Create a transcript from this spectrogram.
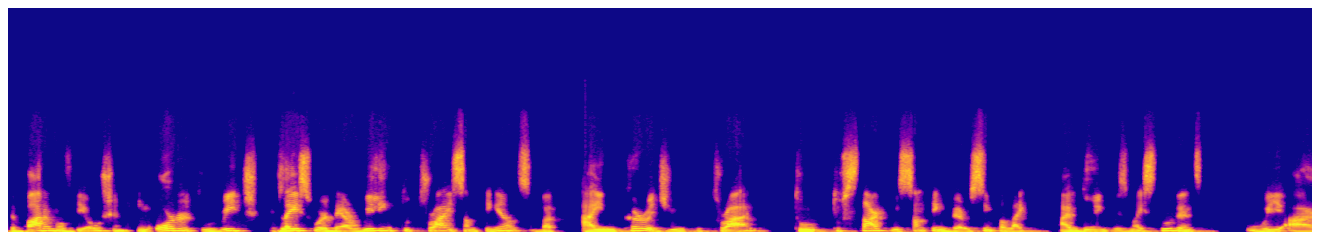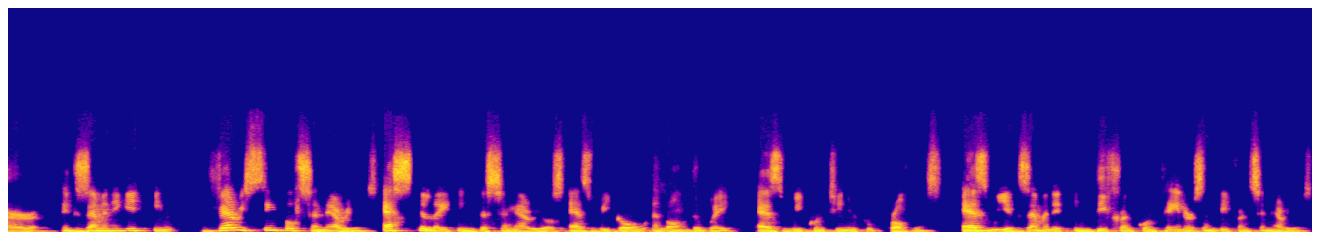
the bottom of the ocean in order to reach a place where they are willing to try something else. But I encourage you to try to, to start with something very simple, like I'm doing with my students. We are examining it in very simple scenarios, escalating the scenarios as we go along the way, as we continue to progress, as we examine it in different containers and different scenarios.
